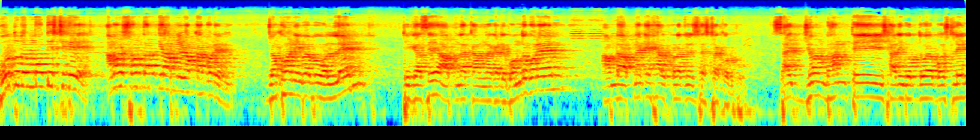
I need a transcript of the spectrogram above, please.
ধর্ম দৃষ্টিতে আমার সন্তানকে আপনি রক্ষা করেন। যখন এভাবে বললেন, ঠিক আছে, আপনার কান্নাকাটি বন্ধ করেন, আমরা আপনাকে হেল্প করার জন্য চেষ্টা করব। ষাটজন ভান্তে সারিবদ্ধভাবে বসলেন,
